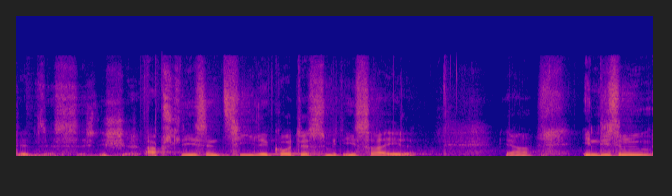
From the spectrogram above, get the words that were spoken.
die abschließenden Ziele Gottes mit Israel. Ja. In diesem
